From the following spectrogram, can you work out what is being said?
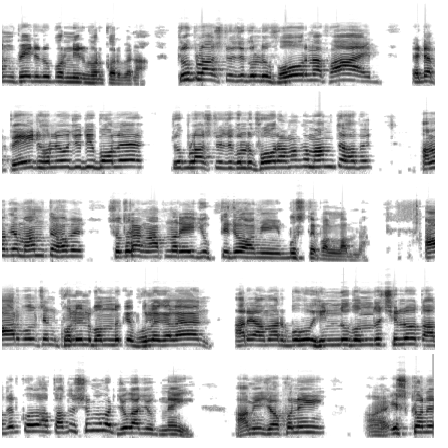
আনপেইড এর উপর নির্ভর করবে না। Two plus two is equal to four না ফাইভ এটা পেইড হলেও যদি বলে two plus two is equal to four আমাকে মানতে হবে। আমাকে মানতে হবে, সুতরাং আপনার এই যুক্তিটাও আমি বুঝতে পারলাম না। আর বলছেন, খলিল বন্ধুকে ভুলে গেলেন? আরে, আমার বহু হিন্দু বন্ধু ছিল তাদের তাদের সঙ্গে আমার যোগাযোগ নেই। আমি যখনই ইসকনে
